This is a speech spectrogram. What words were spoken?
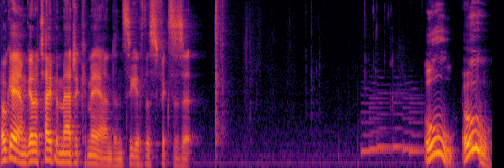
Okay, I'm gonna type a magic command and see if this fixes it. Ooh, Ooh!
